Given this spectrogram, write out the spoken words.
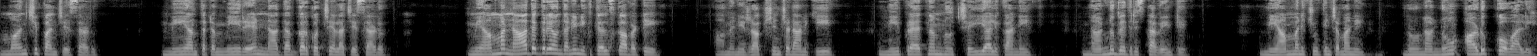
మంచి పని చేశాడు. మీ అంతట మీరే నా దగ్గరకొచ్చేలా చేశాడు. మీ అమ్మ నా దగ్గరే ఉందని నీకు తెలుసు కాబట్టి ఆమెని రక్షించడానికి నీ ప్రయత్నం నువ్వు చెయ్యాలి కాని నన్ను బెదిరిస్తావేంటి? మీ అమ్మని చూపించమని నువ్వు నన్ను అడుక్కోవాలి.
